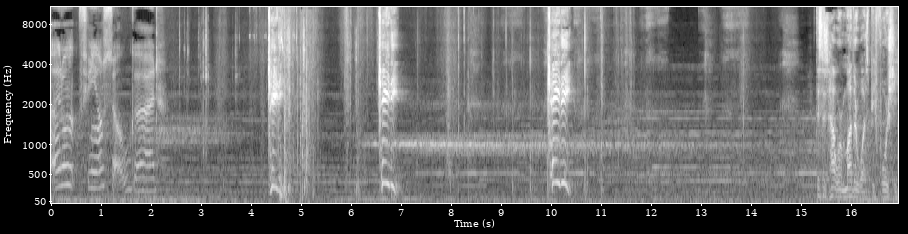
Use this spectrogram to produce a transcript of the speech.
I don't feel so good. Katie! Katie! Katie! This is how her mother was before she...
